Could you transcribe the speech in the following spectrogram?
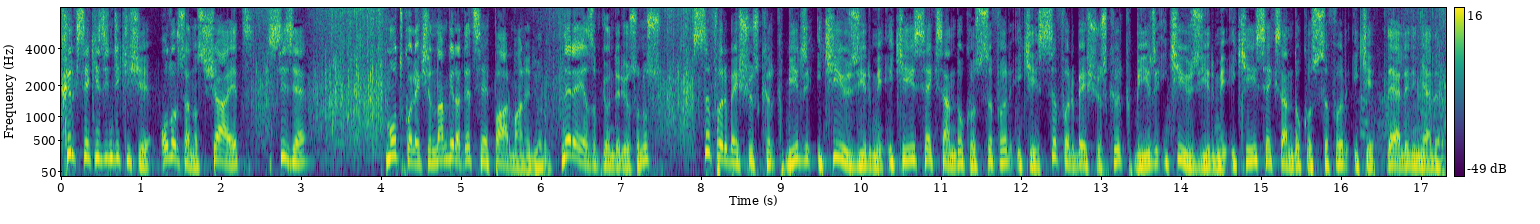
48. kişi olursanız şayet size Mut Collection'dan bir adet sehpa armağan ediyorum. Nereye yazıp gönderiyorsunuz? 0541 222 8902 0541 222 8902 değerli dinleyenlerim.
